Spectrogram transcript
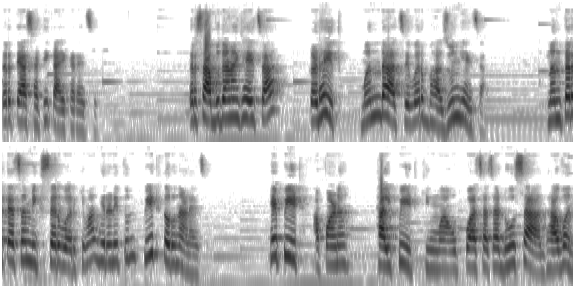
तर त्यासाठी काय करायचं? तर साबुदाणा घ्यायचा कढईत मंद आचेवर भाजून घ्यायचा. नंतर त्याचं मिक्सरवर किंवा गिरणीतून पीठ करून आणायचं. हे पीठ आपण थालपीठ किंवा उपवासाचा डोसा घावन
